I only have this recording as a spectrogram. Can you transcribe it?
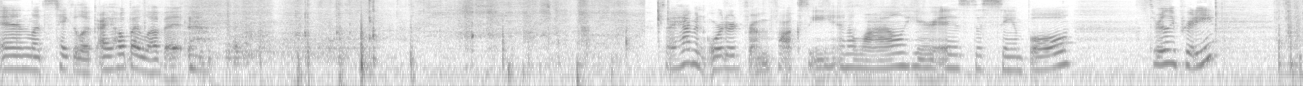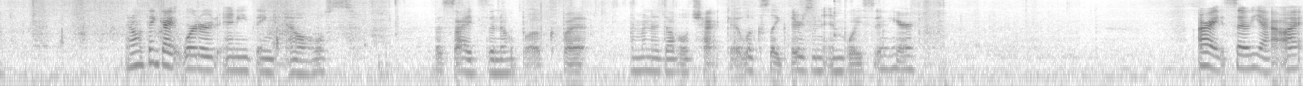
and let's take a look. I hope I love it. So I haven't ordered from Foxy in a while. Here is the sample. It's really pretty. I don't think I ordered anything else besides the notebook, but I'm going to double check. It looks like there's an invoice in here. Alright, so yeah, I,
